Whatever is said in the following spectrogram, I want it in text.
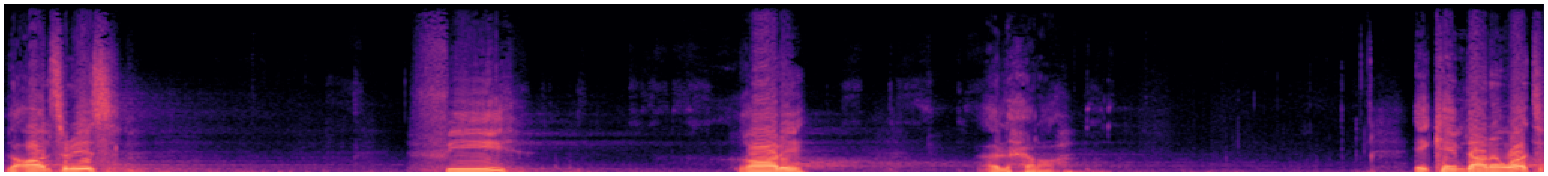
The answer is في غار الحراء. It came down on what?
